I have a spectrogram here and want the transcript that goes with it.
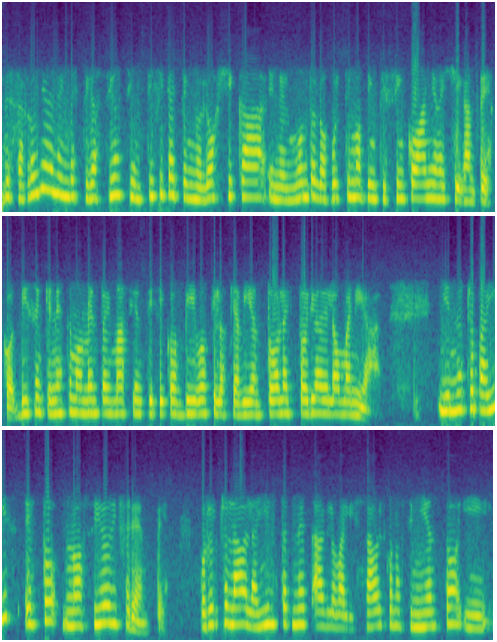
desarrollo de la investigación científica y tecnológica en el mundo en los últimos 25 años es gigantesco. Dicen que en este momento hay más científicos vivos que los que había en toda la historia de la humanidad. Y en nuestro país esto no ha sido diferente. Por otro lado, la Internet ha globalizado el conocimiento y,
